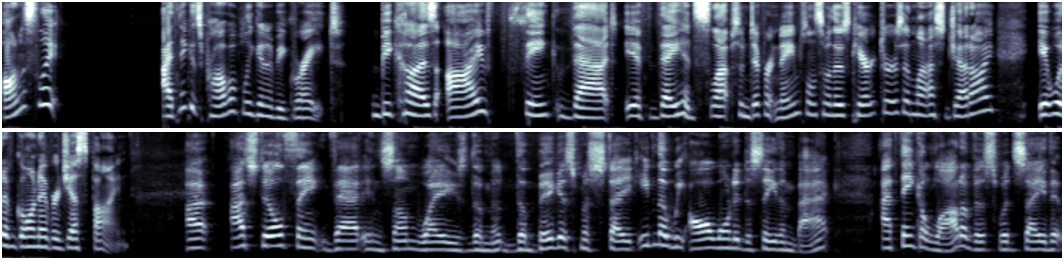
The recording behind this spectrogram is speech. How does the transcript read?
Honestly, I think it's probably going to be great because I think that if they had slapped some different names on some of those characters in Last Jedi, it would have gone over just fine. I I still think that in some ways the the biggest mistake, even though we all wanted to see them back, I think a lot of us would say that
